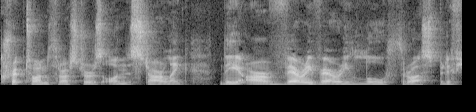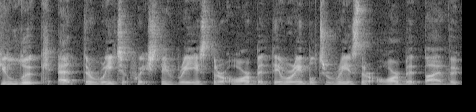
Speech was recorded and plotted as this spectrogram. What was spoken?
Krypton thrusters on the Starlink, they are very, very low thrust, but if you look at the rate at which they raised their orbit, they were able to raise their orbit by about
